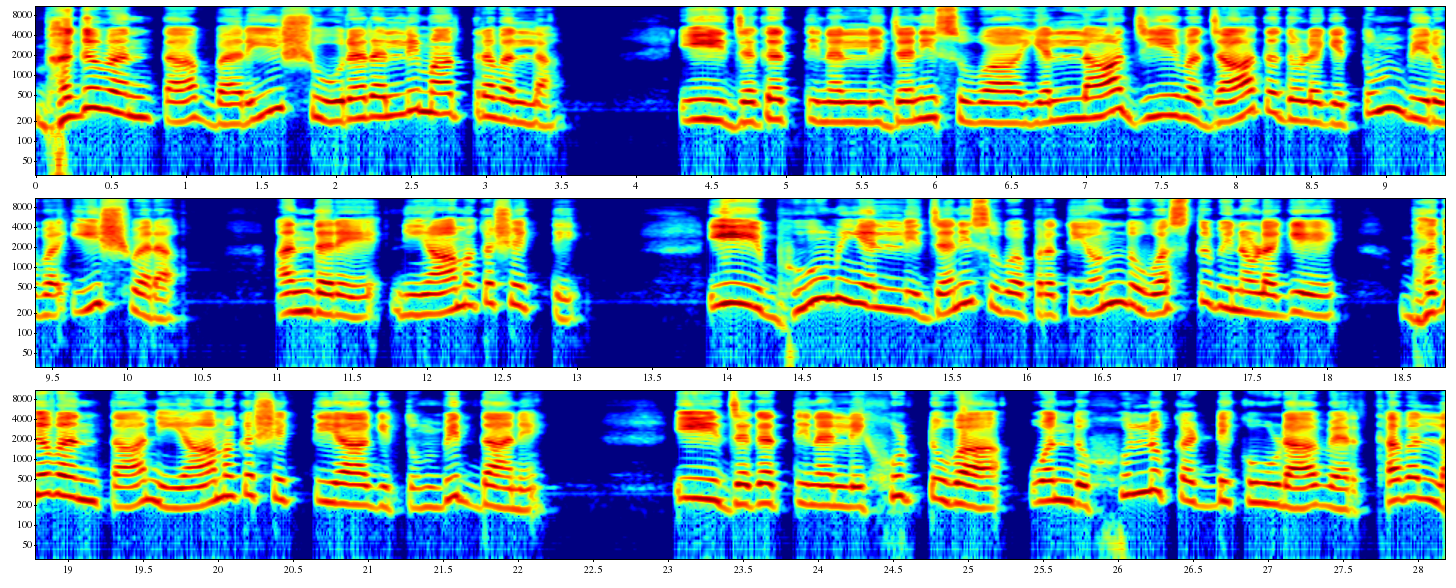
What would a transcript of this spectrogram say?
ಭಗವಂತ ಬರೀ ಶೂರರಲ್ಲಿ ಮಾತ್ರವಲ್ಲ, ಈ ಜಗತ್ತಿನಲ್ಲಿ ಜನಿಸುವ ಎಲ್ಲ ಜೀವಜಾತದೊಳಗೆ ತುಂಬಿರುವ ಈಶ್ವರ, ಅಂದರೆ ನಿಯಾಮಕ ಶಕ್ತಿ. ಈ ಭೂಮಿಯಲ್ಲಿ ಜನಿಸುವ ಪ್ರತಿಯೊಂದು ವಸ್ತುವಿನೊಳಗೆ ಭಗವಂತ ನಿಯಾಮಕ ಶಕ್ತಿಯಾಗಿ ತುಂಬಿದ್ದಾನೆ. ಈ ಜಗತ್ತಿನಲ್ಲಿ ಹುಟ್ಟುವ ಒಂದು ಹುಲ್ಲು ಕಡ್ಡಿ ಕೂಡ ವ್ಯರ್ಥವಲ್ಲ.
